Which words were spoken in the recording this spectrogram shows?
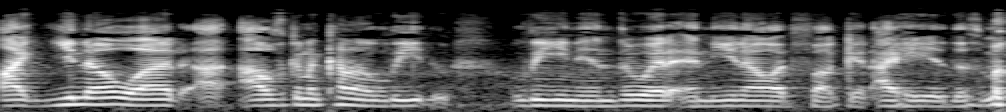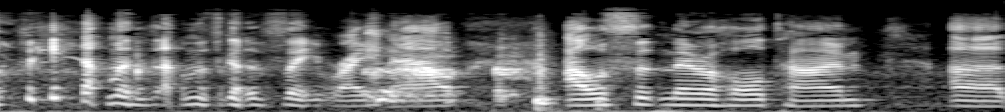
Like, you know what? I, I was gonna kind of lean lean into it, and you know what? Fuck it, I hated this movie. I'm gonna, I'm just gonna say right now, I was sitting there the whole time. Uh,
